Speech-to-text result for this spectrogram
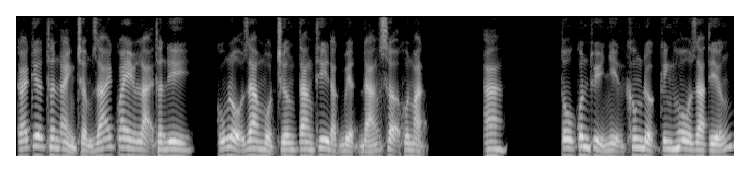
Cái kia thân ảnh chậm rãi quay lại thân đi, cũng lộ ra một trương tang thi đặc biệt đáng sợ khuôn mặt. A. Tô quân thủy nhịn không được kinh hô ra tiếng,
